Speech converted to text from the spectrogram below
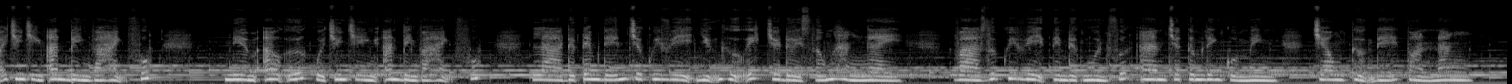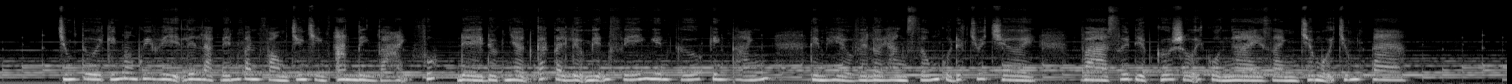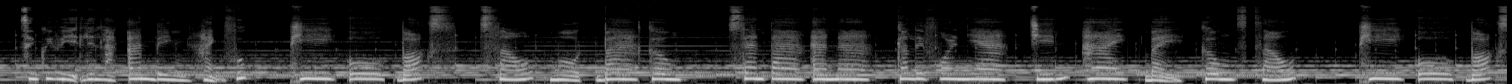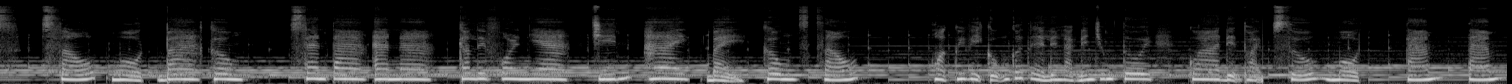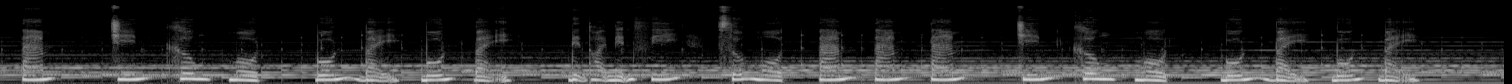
Dõi chương trình An Bình và Hạnh Phúc. Niềm ao ước của chương trình An Bình và Hạnh Phúc là được đem đến cho quý vị những hữu ích cho đời sống hàng ngày và giúp quý vị tìm được nguồn phước an cho tâm linh của mình trong Thượng Đế Toàn Năng. Chúng tôi kính mong quý vị liên lạc đến văn phòng chương trình An Bình và Hạnh Phúc để được nhận các tài liệu miễn phí nghiên cứu Kinh Thánh, tìm hiểu về lời hàng sống của Đức Chúa Trời và sứ điệp cứu rỗi của Ngài dành cho mỗi chúng ta. Xin quý vị liên lạc An Bình Hạnh Phúc. PO Box 6130 Santa Ana, California 92706 PO Box 6130 Santa Ana, California 92706 hoặc quý vị cũng có thể liên lạc đến chúng tôi qua điện thoại số 1888 901 4747 điện thoại miễn phí, số 1888 901 4747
